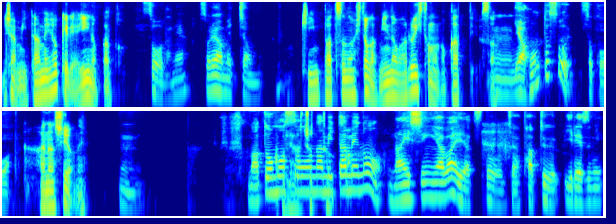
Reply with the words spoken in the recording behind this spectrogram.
じゃあ見た目良ければいいのかと。そうだね。それはめっちゃ思金髪の人がみんな悪い人なのかっていうさ、う。うん、いや、本当そうよ、そこは。話よね。うん。まともそうな見た目の内心やばいやつと、じゃあタトゥー入れずに、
